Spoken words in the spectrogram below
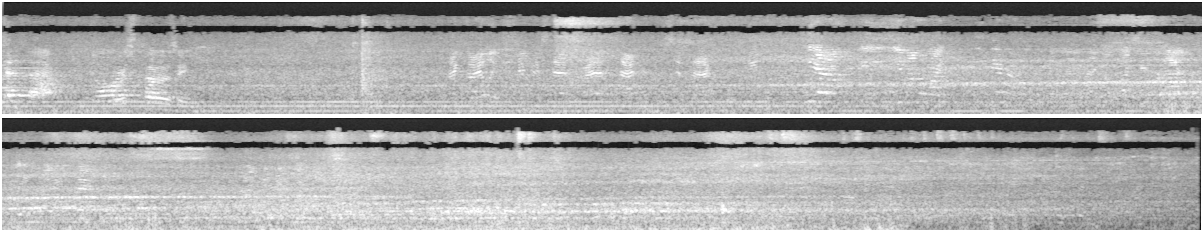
Step back. Doors Doors closing.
